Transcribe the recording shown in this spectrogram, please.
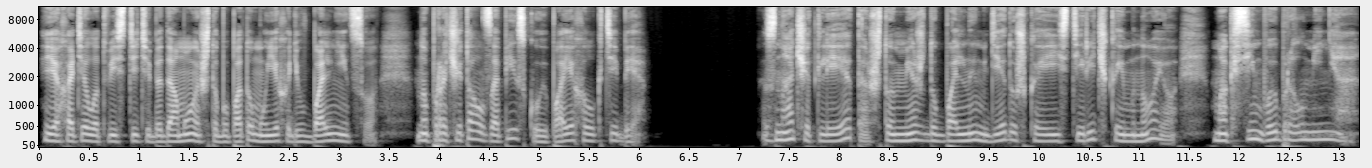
Я хотел отвезти тебя домой, чтобы потом уехать в больницу, но прочитал записку и поехал к тебе. Значит ли это, что между больным дедушкой и истеричкой мною Максим выбрал меня?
